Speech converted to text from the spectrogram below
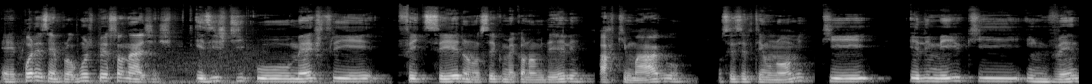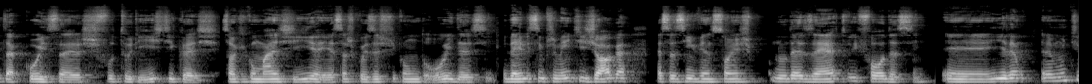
É, por exemplo, alguns personagens. Existe o mestre feiticeiro, não sei como é que é o nome dele, Arquimago, não sei se ele tem um nome, que ele meio que inventa coisas futurísticas, só que com magia, e essas coisas ficam doidas. E daí ele simplesmente joga essas invenções no deserto e foda-se. É, e ele é, ele é, muito,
